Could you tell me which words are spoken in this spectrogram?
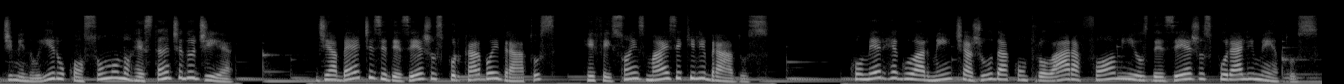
diminuir o consumo no restante do dia. Diabetes e desejos por carboidratos, refeições mais equilibrados. Comer regularmente ajuda a controlar a fome e os desejos por alimentos.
